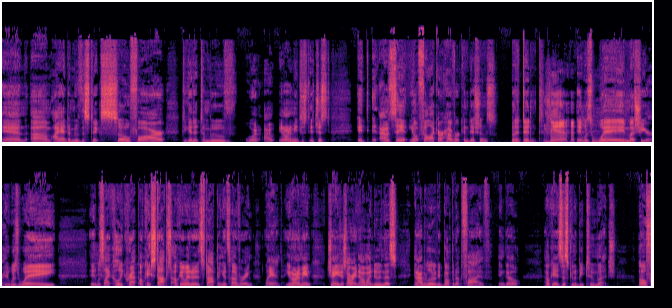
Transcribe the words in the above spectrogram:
And um, I had to move the stick so far to get it to move where I, you know what I mean? Just it just it, it I would say it, you know, it felt like our hover conditions, but it didn't. it was way mushier. It was way. It was like, holy crap. Okay, stop. Okay, wait a minute. It's stopping. It's hovering. Land. You know what I mean? Changes. All right, now am I doing this? And I would literally bump it up five and go, okay, is this going to be too much? Oh, f-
